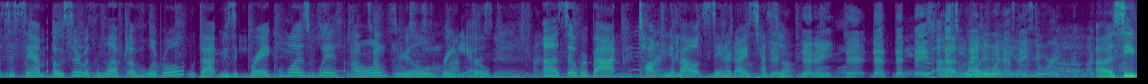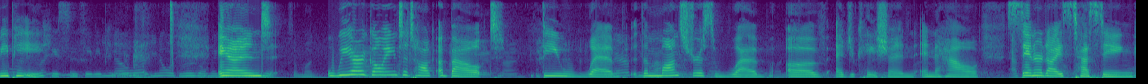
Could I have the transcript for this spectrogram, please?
this is Sam Oser with Left of Liberal. That music break was with All Real Radio. Uh, so we're back talking about standardized testing. That, that ain't that that that they, uh, that's what they're doing. That's their story. Uh, CVPE, Houston CVPE, and we are going to talk about the web, the monstrous web of education, and how standardized testing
